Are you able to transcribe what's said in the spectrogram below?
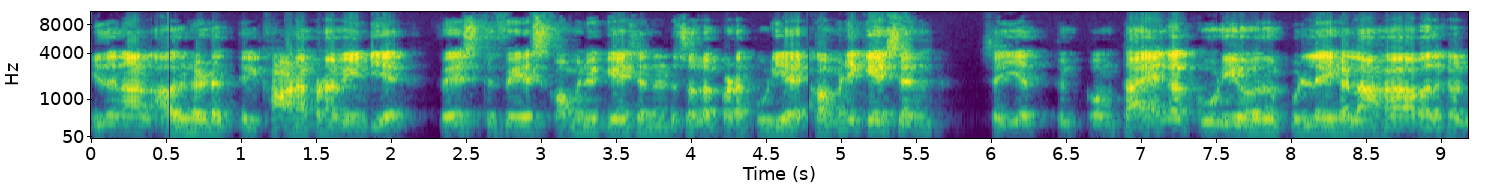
இதனால் அவர்களிடத்தில் காணப்பட வேண்டிய ஃபேஸ் டு ஃபேஸ் கம்யூனிகேஷன் என்று சொல்லப்படக்கூடிய கம்யூனிகேஷன் செய்யத்துக்கும் தயங்கக்கூடிய ஒரு பிள்ளைகளாக அவர்கள்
